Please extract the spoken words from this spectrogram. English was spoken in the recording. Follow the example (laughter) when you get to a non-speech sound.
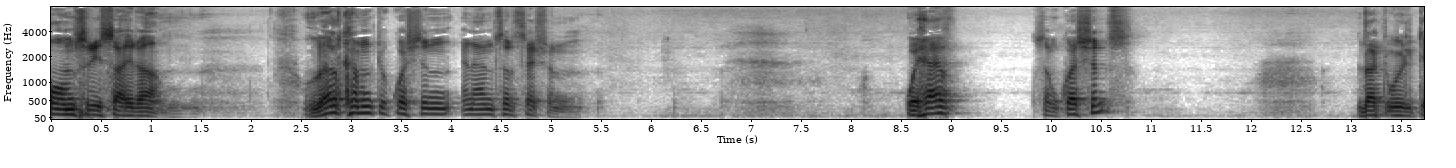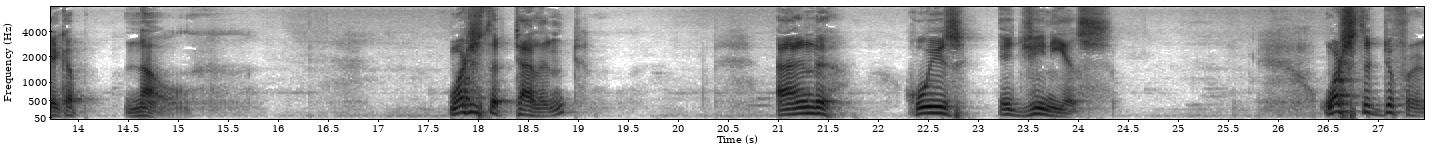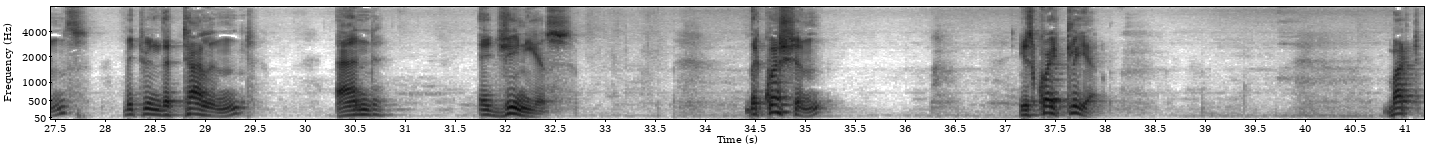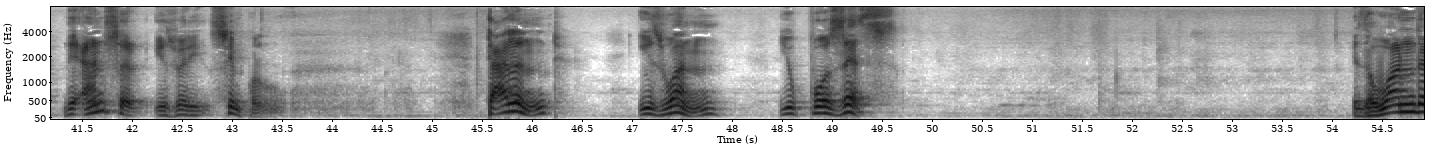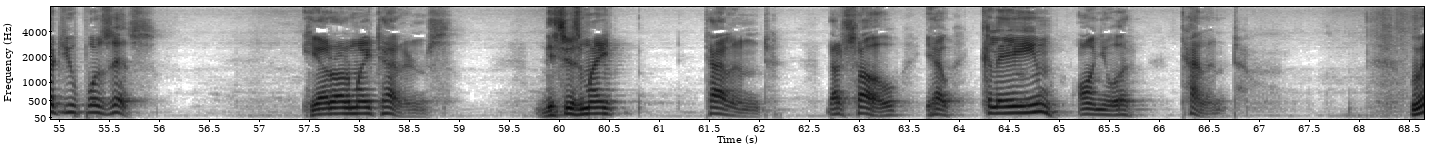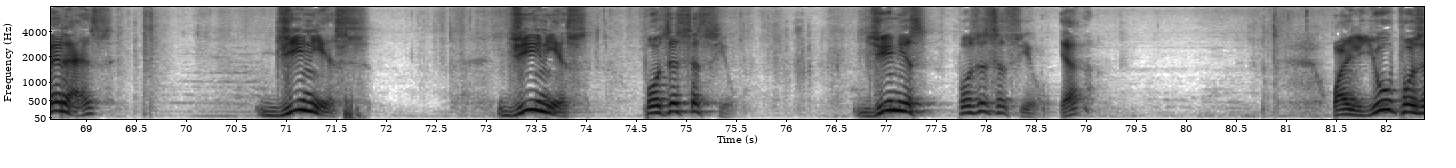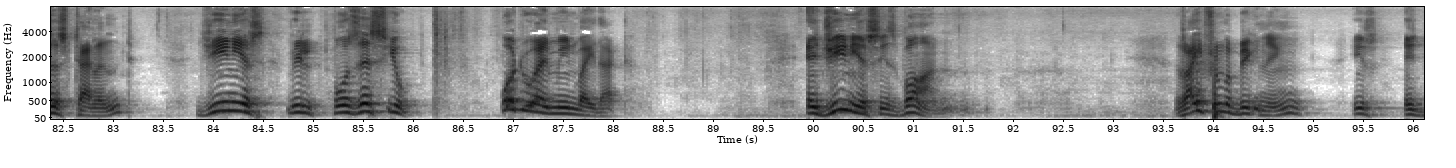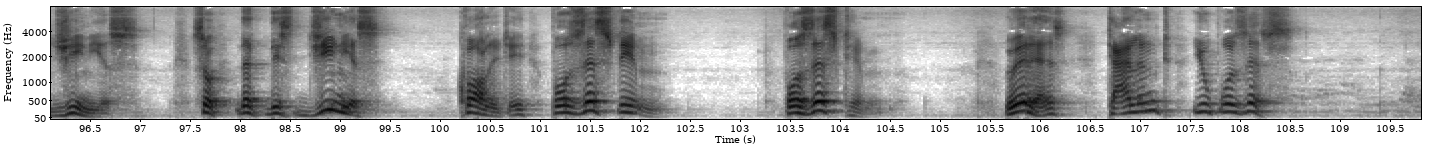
Om Sri Sai Ram. Welcome to question and answer session. We have some questions that we will take up now. What is the talent and who is a genius? What's the difference between the talent and a genius? The question is quite clear. But the answer is very simple. Talent is one you possess. Is the one that you possess. Here are my talents. This is my talent. That's how you have claim on your talent. Whereas genius, genius possesses you. Genius possesses you, yeah? While you possess talent, genius will possess you. What do I mean by that? A genius is born. Right from the beginning, is a genius. So that this genius quality possessed him. Possessed him. Whereas talent you possess.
